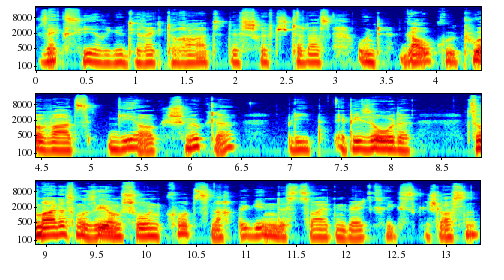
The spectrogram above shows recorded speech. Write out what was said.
sechsjährige Direktorat des Schriftstellers und Gaukulturwarts Georg Schmückle blieb Episode zumal das Museum schon kurz nach Beginn des Zweiten Weltkriegs geschlossen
